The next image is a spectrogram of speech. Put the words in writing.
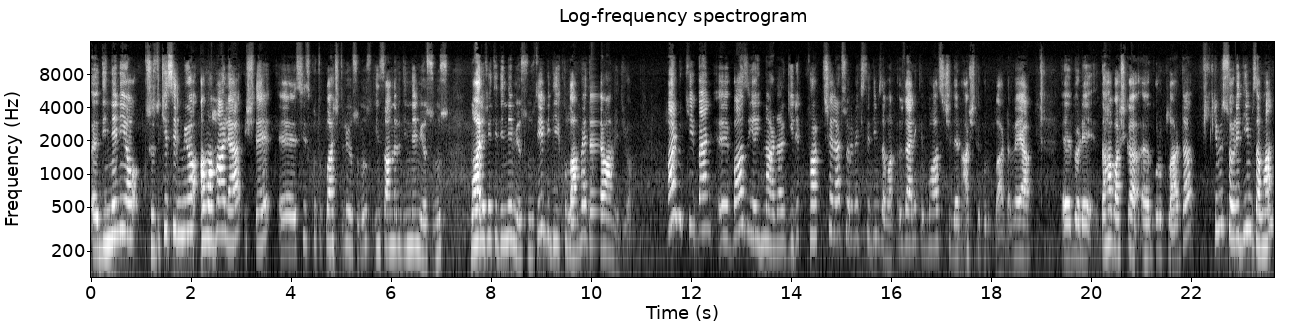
e, dinleniyor, sözü kesilmiyor ama hala işte e, siz kutuplaştırıyorsunuz, insanları dinlemiyorsunuz, muhalefeti dinlemiyorsunuz diye bir dil kullanmaya devam ediyor. Halbuki ben e, bazı yayınlarda girip farklı şeyler söylemek istediğim zaman özellikle Boğaziçi'lerin açtığı gruplarda veya e, böyle daha başka e, gruplarda fikrimi söylediğim zaman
